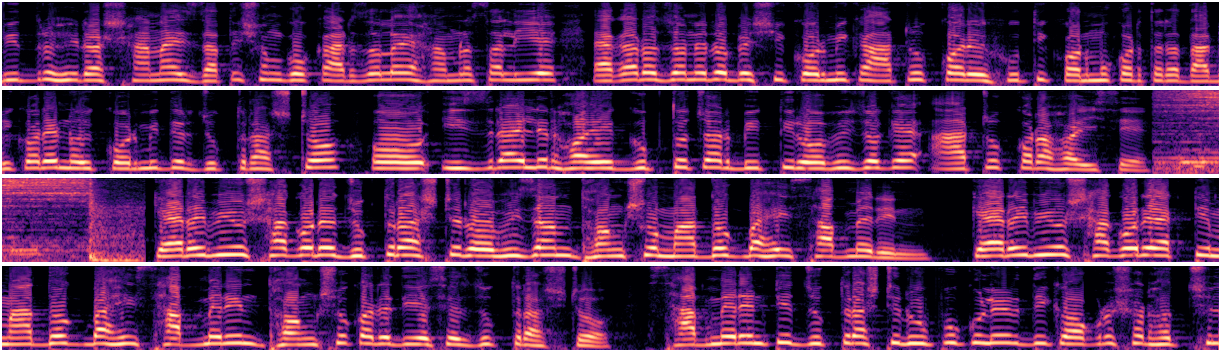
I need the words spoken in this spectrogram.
বিদ্রোহীরা সানায় জাতিসংঘ কার্যালয়ে হামলা চালিয়ে এগারো জনেরও বেশি কর্মীকে আটক করে হুতি কর্মকর্তারা দাবি করেন, ওই কর্মীদের যুক্তরাষ্ট্র ও ইসরায়েলের হয়ে গুপ্তচর বৃত্তির অভিযোগে আটক করা হয়েছে। ক্যারিবীয় সাগরে যুক্তরাষ্ট্রের অভিযান ধ্বংস মাদকবাহী সাবমেরিন। ক্যারিবীয় সাগরে একটি মাদকবাহী সাবমেরিন ধ্বংস করে দিয়েছে যুক্তরাষ্ট্র। সাবমেরিনটি যুক্তরাষ্ট্রের উপকূলের দিকে অগ্রসর হচ্ছিল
